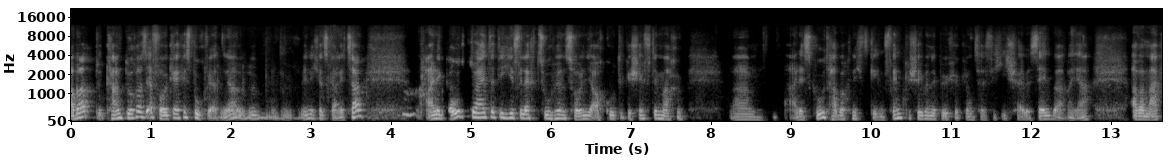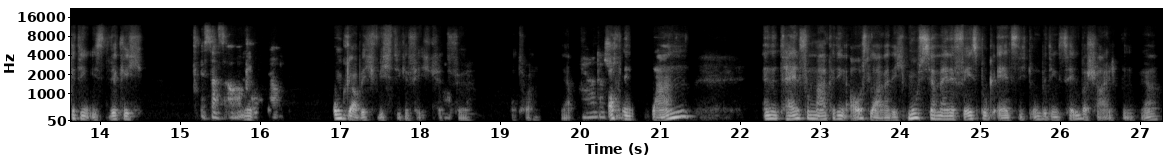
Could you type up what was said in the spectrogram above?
Aber kann durchaus erfolgreiches Buch werden, ja, will ich jetzt gar nicht sagen. Alle Ghostwriter, die hier vielleicht zuhören, sollen ja auch gute Geschäfte machen. Ähm, alles gut, habe auch nichts gegen fremdgeschriebene Bücher grundsätzlich. Ich schreibe selber, aber ja. Aber Marketing ist wirklich ist das auch, eine ja. unglaublich wichtige Fähigkeit für Autoren. Ja. ja auch wenn dann einen Teil vom Marketing auslagert. Ich muss ja meine Facebook-Ads nicht unbedingt selber schalten. Ja.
